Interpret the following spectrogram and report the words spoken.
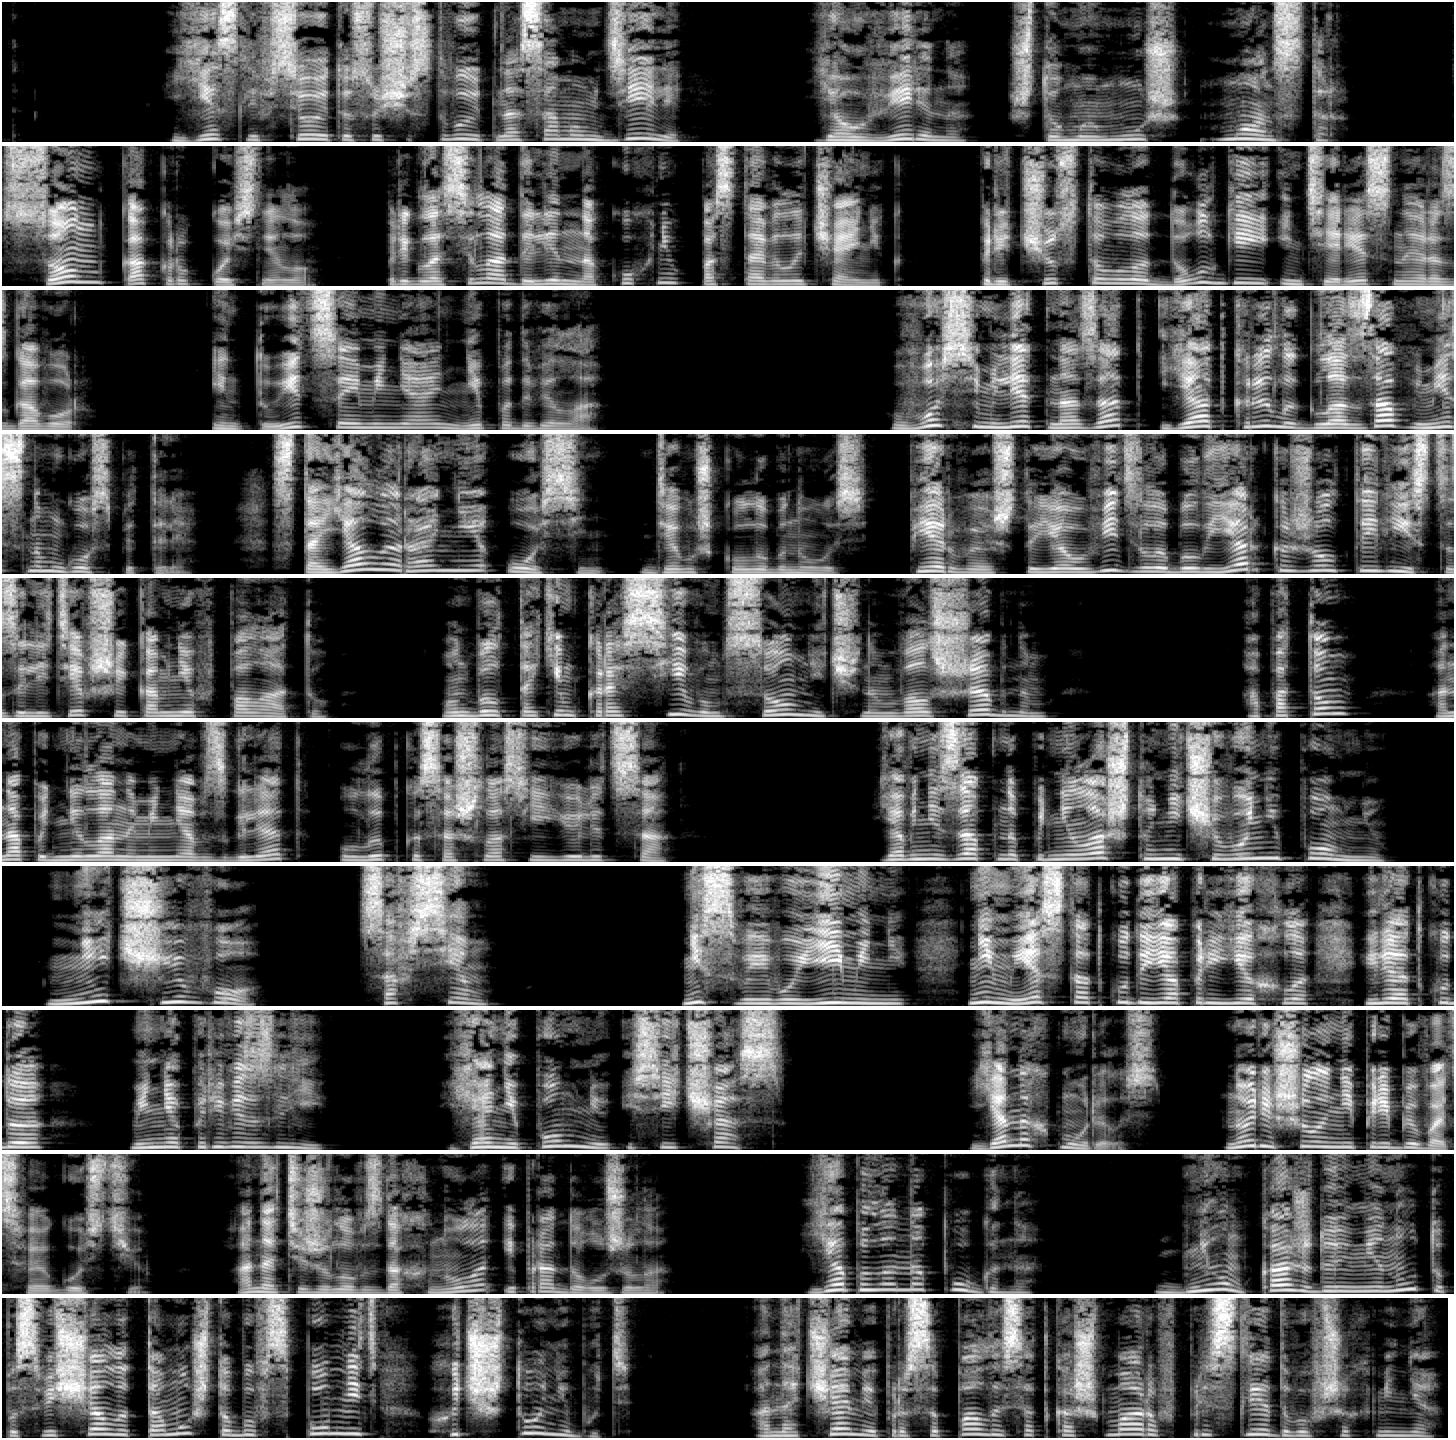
Если все это существует на самом деле, я уверена, что мой муж — монстр. Сон как рукой сняло. Пригласила Аделин на кухню, поставила чайник. Предчувствовала долгий интересный разговор. Интуиция меня не подвела. Восемь лет назад я открыла глаза в местном госпитале. Стояла ранняя осень, девушка улыбнулась. Первое, что я увидела, был ярко-желтый лист, залетевший ко мне в палату. Он был таким красивым, солнечным, волшебным. А потом она подняла на меня взгляд, улыбка сошла с ее лица. Я внезапно поняла, что ничего не помню. Ничего. Совсем. Ни своего имени, ни места, откуда я приехала или откуда меня привезли. Я не помню и сейчас. Я нахмурилась, но решила не перебивать свою гостью. Она тяжело вздохнула и продолжила. Я была напугана. Днем каждую минуту посвящала тому, чтобы вспомнить хоть что-нибудь, а ночами просыпалась от кошмаров, преследовавших меня.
